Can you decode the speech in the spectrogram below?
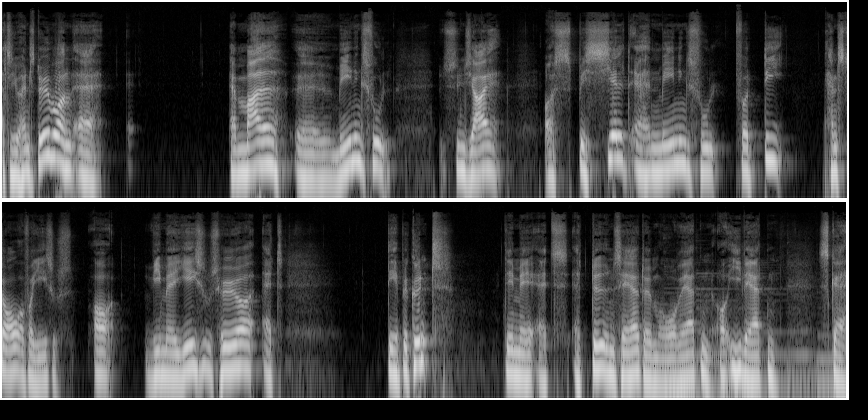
altså Johannes Døberen er, er meget øh, meningsfuld, synes jeg. Og specielt er han meningsfuld, fordi han står over for Jesus. Og vi med Jesus hører, at det er begyndt, det med, at, at dødens herredømme over verden og i verden skal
